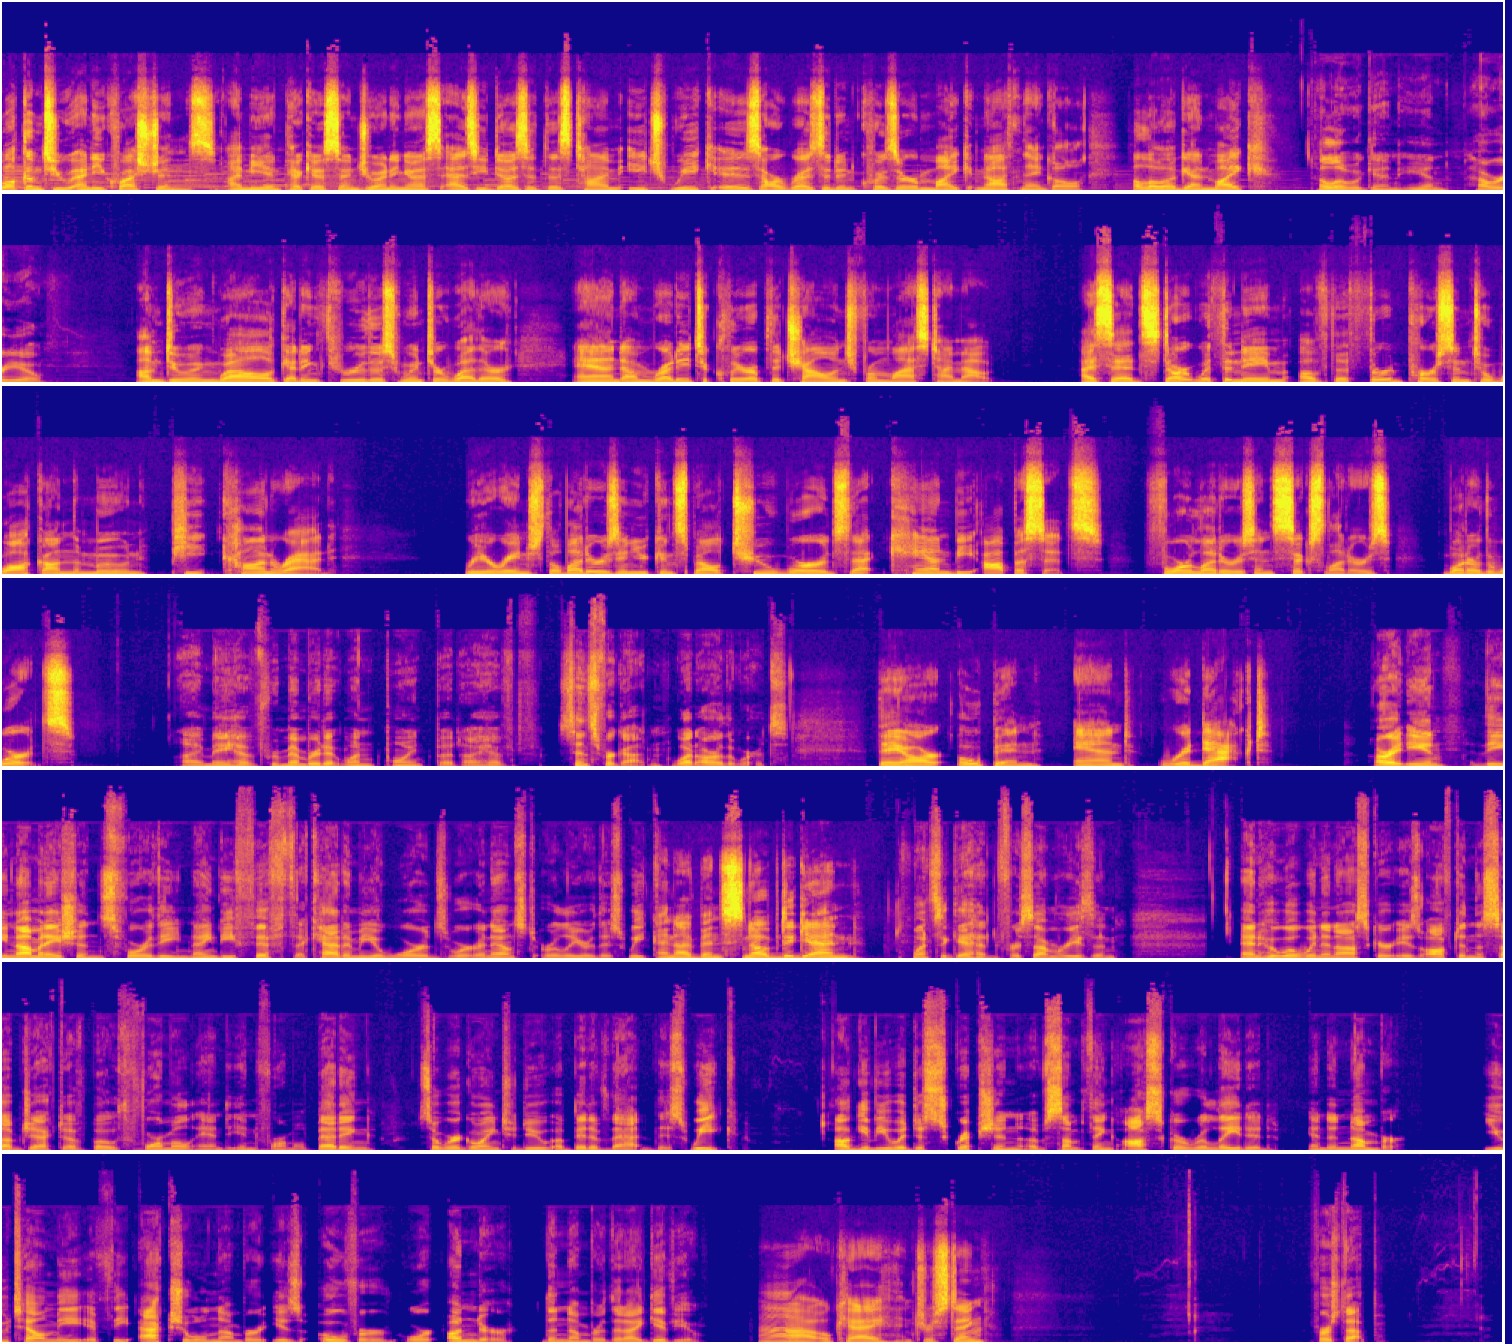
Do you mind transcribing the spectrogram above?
Welcome to Any Questions. I'm Ian Pickus, and joining us as he does at this time each week is our resident quizzer, Mike Nothnagel. Hello again, Mike. Hello again, Ian. How are you? I'm doing well, getting through this winter weather, and I'm ready to clear up the challenge from last time out. I said start with the name of the third person to walk on the moon, Pete Conrad. Rearrange the letters, and you can spell two words that can be opposites four letters and six letters. What are the words? I may have remembered at one point, but I have since forgotten. What are the words? They are open and redact. All right, Ian. The nominations for the 95th Academy Awards were announced earlier this week. And I've been snubbed again. Once again, for some reason. And who will win an Oscar is often the subject of both formal and informal betting, so we're going to do a bit of that this week. I'll give you a description of something Oscar related and a number. You tell me if the actual number is over or under the number that I give you. Ah, okay. Interesting. First up,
